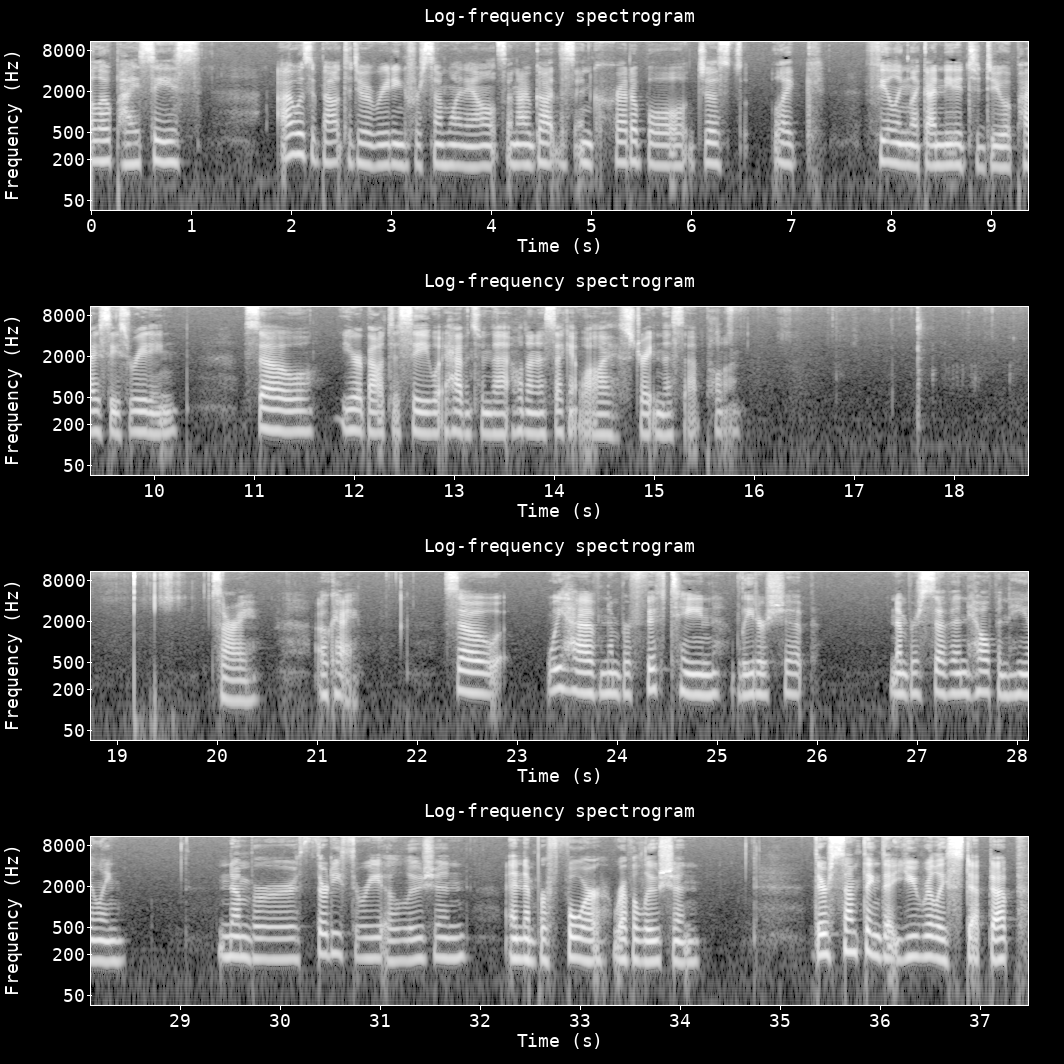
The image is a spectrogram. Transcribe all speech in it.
Hello, Pisces. I was about to do a reading for someone else, and I've got this incredible, just like feeling like I needed to do a Pisces reading. So you're about to see what happens from that. Hold on a second while I straighten this up. Hold on. Sorry. Okay. So we have number 15, leadership. Number 7, help and healing number 33, Illusion, and number 4, Revolution. There's something that you really stepped up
